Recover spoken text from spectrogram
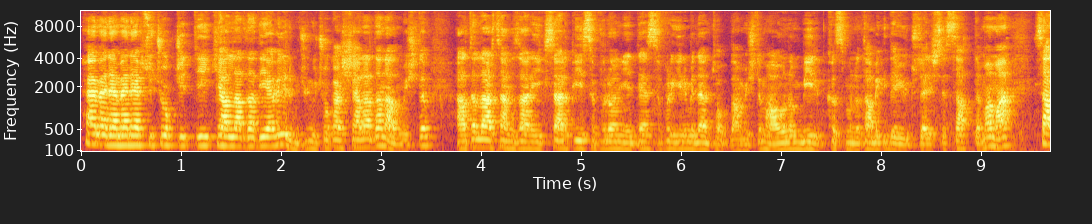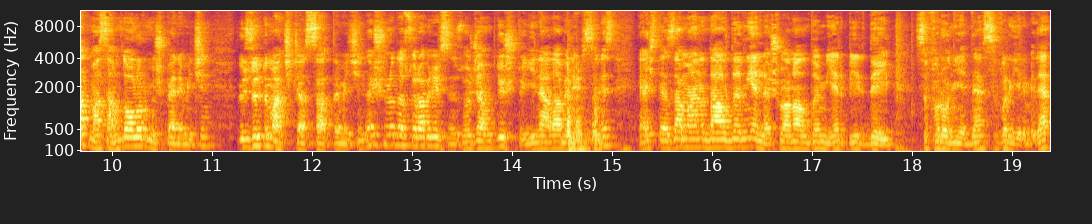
Hemen hemen hepsi çok ciddi karlarda diyebilirim. Çünkü çok aşağılardan almıştım. Hatırlarsanız hani XRP 0.17'den 0.20'den toplamıştım. Ha onun bir kısmını tabii ki de yükselişte sattım ama satmasam da olurmuş benim için. Üzüldüm açıkçası sattığım için de. Şunu da sorabilirsiniz. Hocam düştü yine alabilirsiniz. Ya işte zamanında aldığım yerle şu an aldığım yer bir değil. 0.17'den 0.20'den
